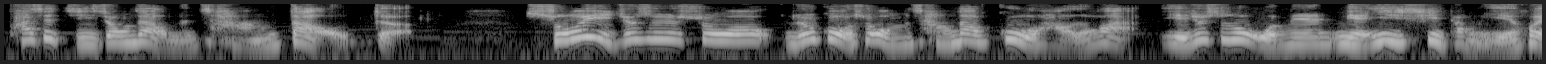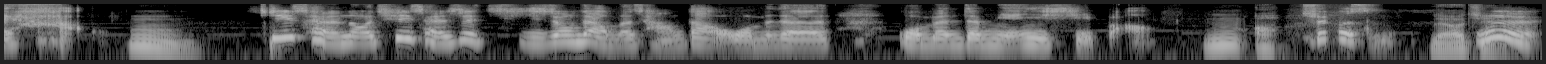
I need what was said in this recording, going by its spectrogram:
它是集中在我们肠道的。所以就是说，如果说我们肠道顾好的话，也就是说，我们免疫系统也会好。嗯，七成哦，七成是集中在我们的肠道，我们的我们的免疫细胞。嗯哦，了解？嗯，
